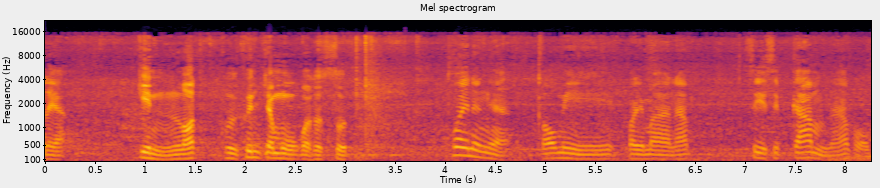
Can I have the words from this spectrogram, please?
เลยอะกลิ่นรสคือขึ้นจมูกแบบสุดๆถ้วยหนึ่งเนี่ยเขามีปริมาณนะครับ 40 กรัมนะครับผม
